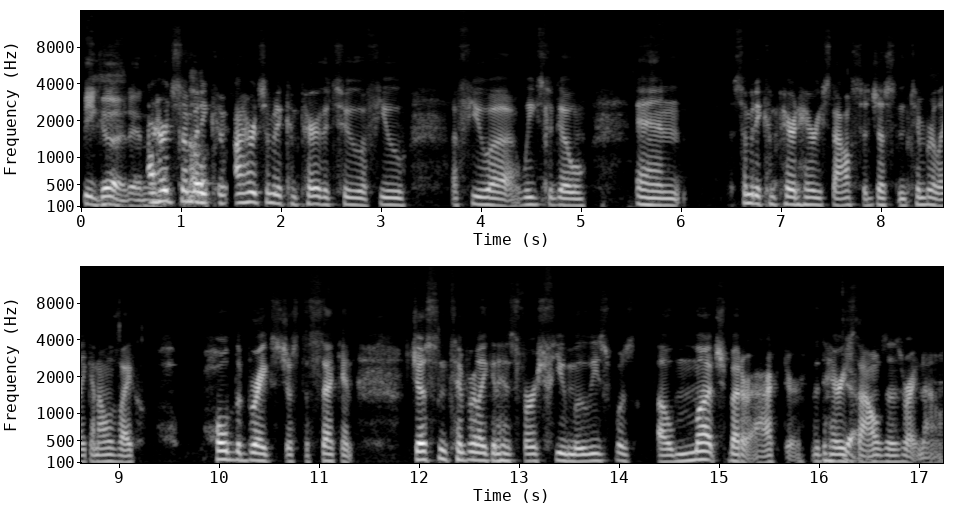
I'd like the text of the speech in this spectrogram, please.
be good. And I heard somebody. Oh. I heard somebody compare the two a few, a few uh, weeks ago, and somebody compared Harry Styles to Justin Timberlake, and I was like, hold the brakes just a second. Justin Timberlake in his first few movies was a much better actor than Harry Yeah. Styles is right now.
